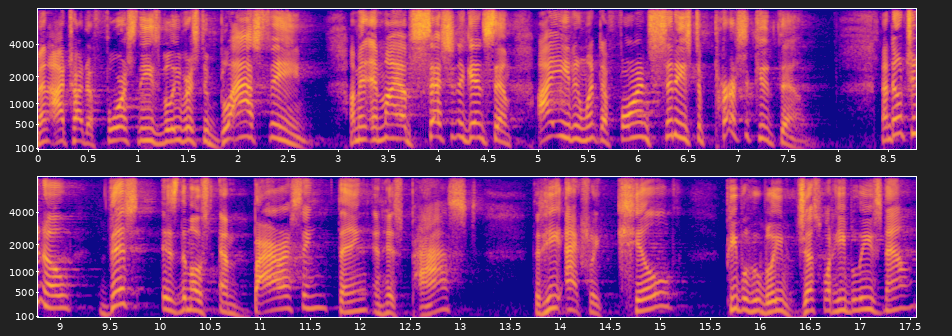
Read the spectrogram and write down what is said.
Man, I tried to force these believers to blaspheme. I mean, in my obsession against them, I even went to foreign cities to persecute them. Now, don't you know, this is the most embarrassing thing in his past that he actually killed people who believe just what he believes now?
